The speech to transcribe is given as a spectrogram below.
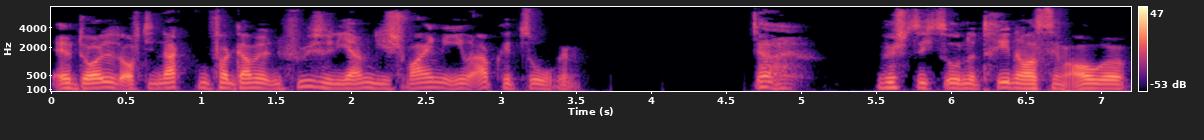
Er deutet auf die nackten, vergammelten Füße, die haben die Schweine ihm abgezogen. Ja, wischt sich so eine Träne aus dem Auge.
